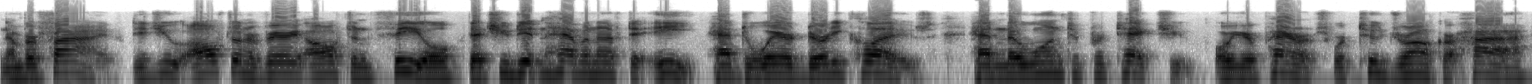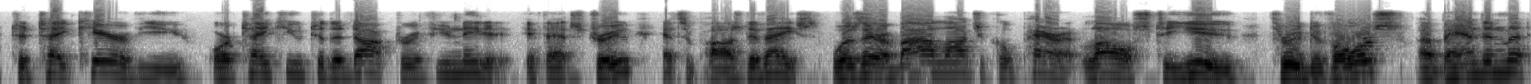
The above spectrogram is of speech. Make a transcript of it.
Number five, did you often or very often feel that you didn't have enough to eat, had to wear dirty clothes, had no one to protect you, or your parents were too drunk or high to take care of you or take you to the doctor if you needed it? If that's true, it's a positive ace. Was there a biological parent lost to you through divorce, abandonment,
